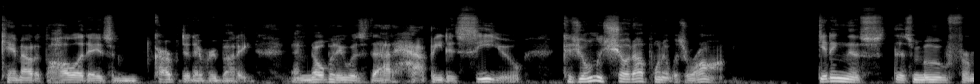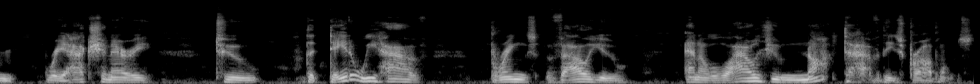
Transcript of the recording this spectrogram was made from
came out at the holidays and carped at everybody, and nobody was that happy to see you because you only showed up when it was wrong. Getting this this move from reactionary to the data we have brings value and allows you not to have these problems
